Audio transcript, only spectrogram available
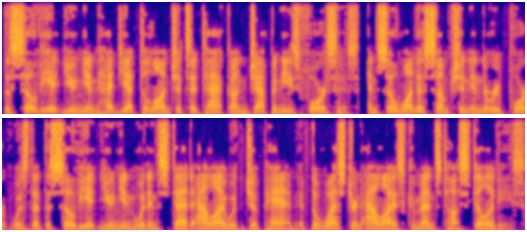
The Soviet Union had yet to launch its attack on Japanese forces, and so one assumption in the report was that the Soviet Union would instead ally with Japan if the Western Allies commenced hostilities.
